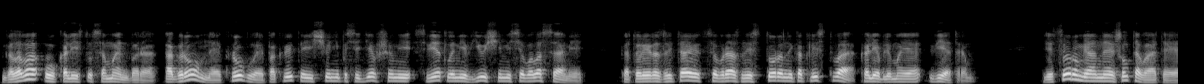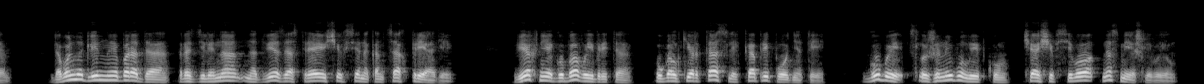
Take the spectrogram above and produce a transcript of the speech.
Голова у Калистуса Менбора огромная, круглая, покрытая еще не поседевшими светлыми вьющимися волосами, которые разлетаются в разные стороны, как листва, колеблемая ветром. Лицо румяное, желтоватое. Довольно длинная борода, разделена на две заостряющихся на концах пряди. Верхняя губа выбрита, уголки рта слегка приподняты, Губы сложены в улыбку, чаще всего насмешливую.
